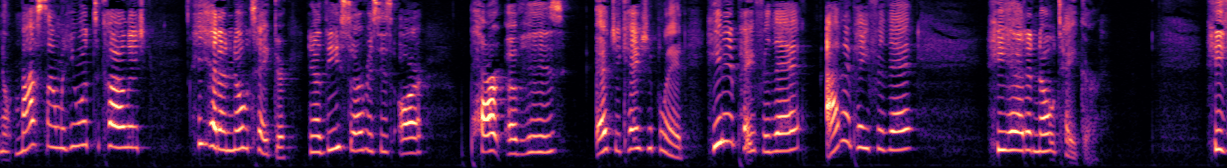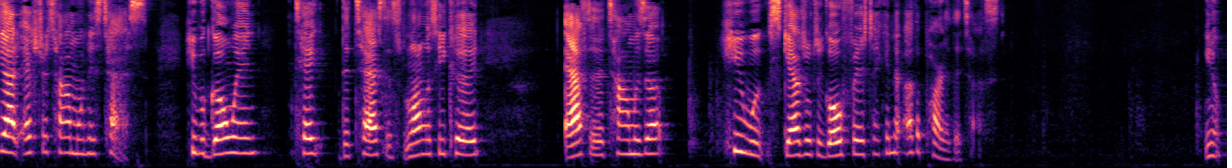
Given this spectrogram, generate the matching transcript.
You know, my son, when he went to college, he had a note taker. Now, these services are part of his education plan. He didn't pay for that. I didn't pay for that. He had a note taker. He got extra time on his tests. He would go in, take the test as long as he could. After the time was up, he would schedule to go finish taking the other part of the test. You know,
